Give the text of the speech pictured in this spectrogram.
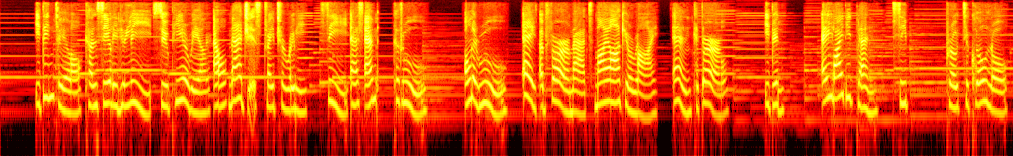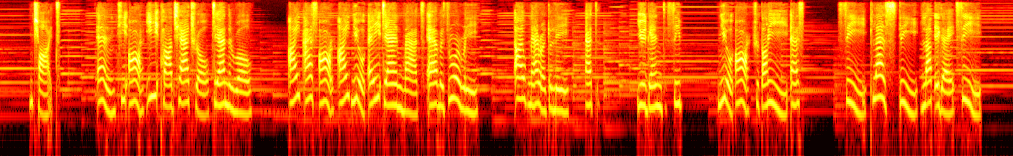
Idintil conciliary superior L magistrature CSM crew. On the rule, A affirm at myocuri and cadel. Idin. A lighted plan, C protocol. Chart. NTRE Pachatro General. ISR I knew a Janbat advisory. Immediately at Ugand C. New RBS C plus D lab C.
